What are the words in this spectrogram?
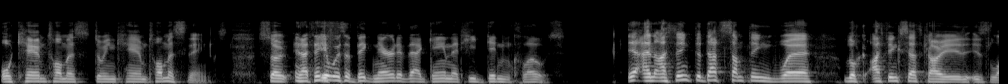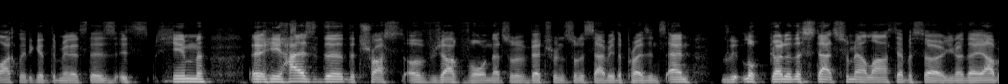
or Cam Thomas doing Cam Thomas things. So, and I think if, it was a big narrative that game that he didn't close. Yeah, and I think that that's something where look, I think Seth Curry is, is likely to get the minutes. There's it's him uh, he has the the trust of Jacque Vaughn, that sort of veteran, sort of savvy, the presence. And look, go to the stats from our last episode. You know, they are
